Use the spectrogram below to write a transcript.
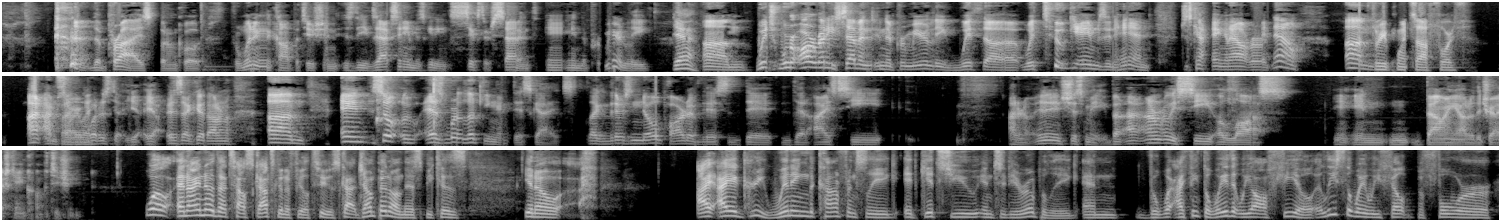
the prize, quote unquote, for winning the competition is the exact same as getting sixth or seventh in, in, the Premier League. Yeah, um, which we're already seventh in the Premier League with uh with two games in hand, just kind of hanging out right now. Um, Three points off fourth. I, am sorry. What is that? Yeah, yeah. Is that good? I don't know. Um, and so as we're looking at this, guys, like there's no part of this that that I see. I don't know, and it's just me, but I, I don't really see a loss in, in bowing out of the trash can competition. Well, and I know that's how Scott's going to feel too. Scott, jump in on this because, you know, I, I agree. Winning the conference league, it gets you into the Europa League, and the way I think the way that we all feel, at least the way we felt before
